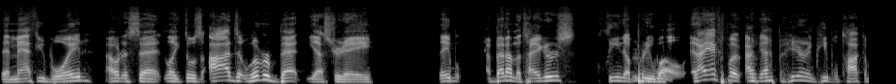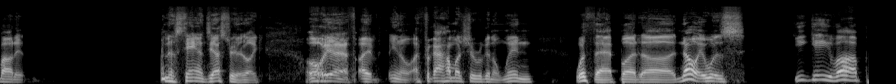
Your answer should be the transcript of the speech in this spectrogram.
than Matthew Boyd, I would have said like those odds. that Whoever bet yesterday, they I bet on the Tigers cleaned up pretty Mhm. well. And I actually I kept hearing people talk about it in the stands yesterday. Like, oh yeah, I you know I forgot how much they were going to win with that, but uh no, it was he gave up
